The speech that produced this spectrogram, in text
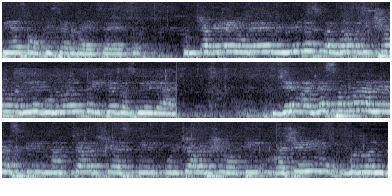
पी एस ऑफिसर व्हायचं आहे तुमच्याकडे एवढे विविध स्पर्धा परीक्षांमधले गुणवंत इथे बसलेले आहेत. जे माझ्यासमोर आले नसतील मागच्या वर्षी असतील पुढच्या वर्षी होतील असेही गुणवंत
